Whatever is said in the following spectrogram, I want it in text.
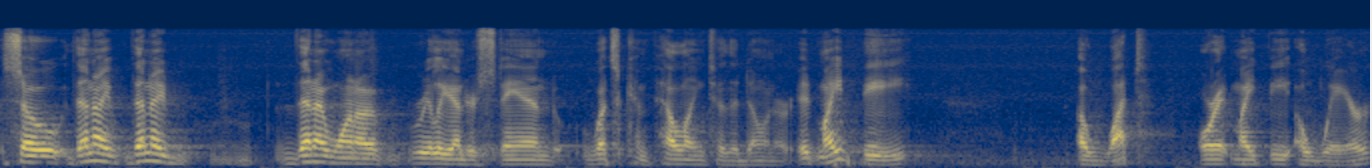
so then I, then I, then I want to really understand what's compelling to the donor. It might be a what, or it might be a where,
